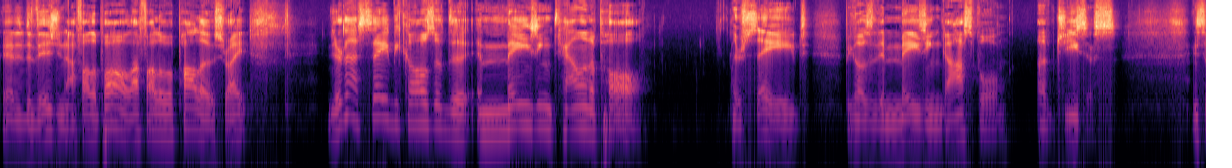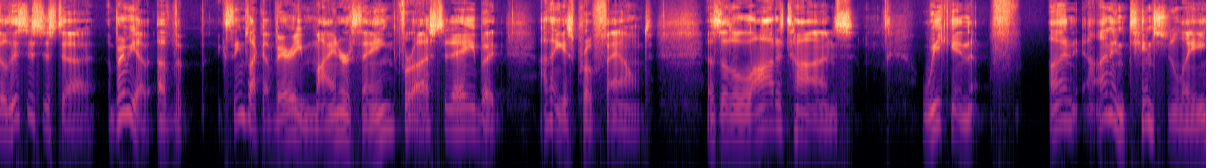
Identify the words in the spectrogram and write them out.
they had a division. I follow Paul, I follow Apollos, right? They're not saved because of the amazing talent of Paul. They're saved because of the amazing gospel of Jesus. And so this is just a maybe a, a seems like a very minor thing for us today, but I think it's profound. As a lot of times we can un, unintentionally,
